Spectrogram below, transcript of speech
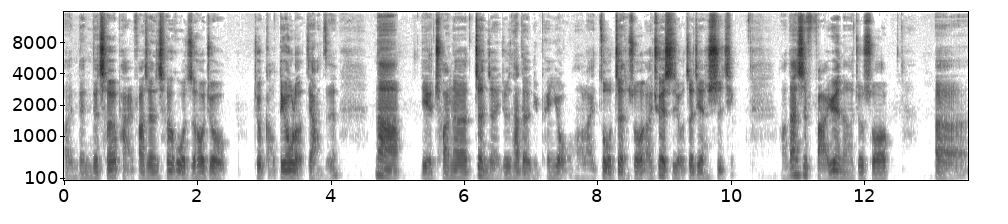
呃，你的你的车牌发生车祸之后就就搞丢了这样子，那也传了证人，也就是他的女朋友啊来作证说，呃，确实有这件事情啊。但是法院呢就说，呃，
